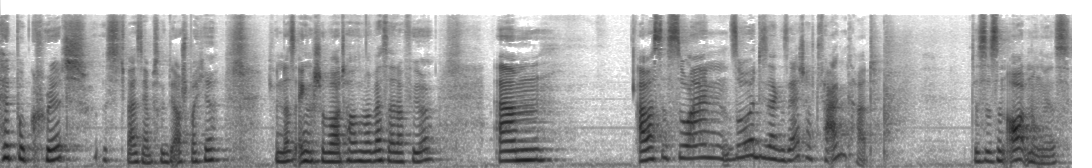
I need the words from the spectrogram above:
hypocrite, ich weiß nicht, ob ich es richtig ausspreche, ich finde das englische Wort tausendmal besser dafür, ähm, aber es ist so ein, so in dieser Gesellschaft verankert dass es in Ordnung ist.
